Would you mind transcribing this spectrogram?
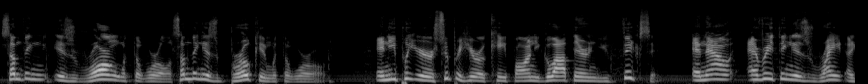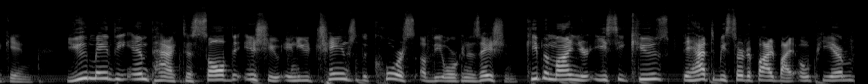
something is wrong with the world, something is broken with the world. And you put your superhero cape on, you go out there and you fix it. And now everything is right again. You made the impact to solve the issue and you changed the course of the organization. Keep in mind your ECQs, they had to be certified by OPM.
